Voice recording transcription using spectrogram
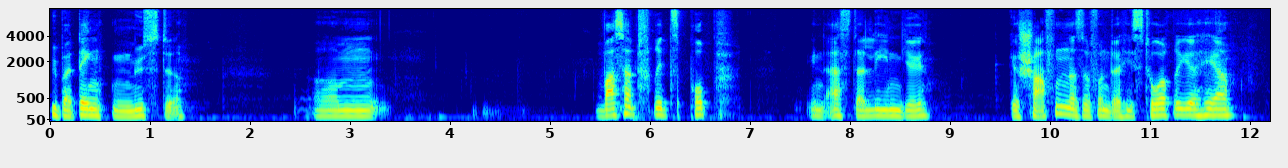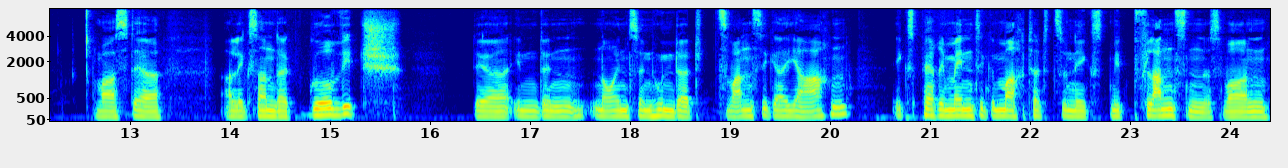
überdenken müsste. Ähm, was hat Fritz Popp in erster Linie geschaffen? Also von der Historie her war es der Alexander Gurwitsch, der in den 1920er Jahren Experimente gemacht hat, zunächst mit Pflanzen. Es waren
